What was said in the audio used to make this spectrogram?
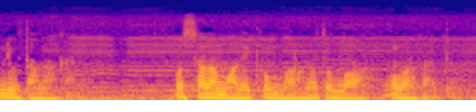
diutamakan. Wassalamualaikum warahmatullahi wabarakatuh.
